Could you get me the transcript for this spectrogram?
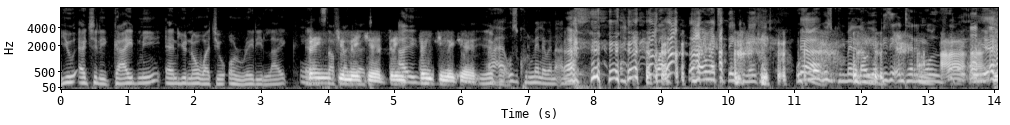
you actually guide me and you know what you already like and Thank stuff you, like that. Naked. Thank, I- thank you, Naked. Yeah, Ah, ah, bro. uzikhulumele wena Anna. I want to thank you naked. Yeah. Ufuna ukuzikhulumela la you're busy entering holes. Yeah,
